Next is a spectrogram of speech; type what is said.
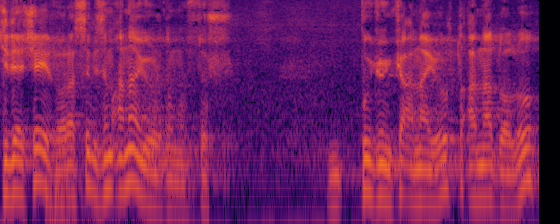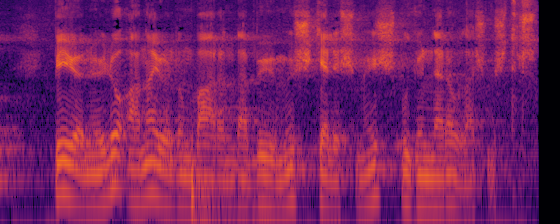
Gideceğiz orası bizim ana yurdumuzdur. Bugünkü ana yurt Anadolu bir yönüyle ana yurdun bağrında büyümüş, gelişmiş, bugünlere ulaşmıştır.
